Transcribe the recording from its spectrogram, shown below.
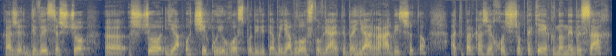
каже, дивися, що, е, що я очікую, Господи, від тебе. Я благословляю тебе, я радий, що то. А тепер каже, я хочу, щоб таке, як на небесах,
